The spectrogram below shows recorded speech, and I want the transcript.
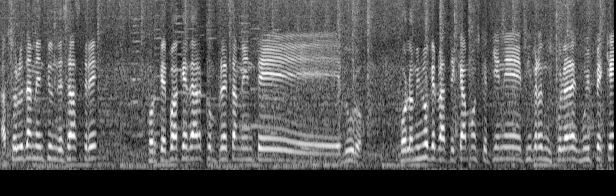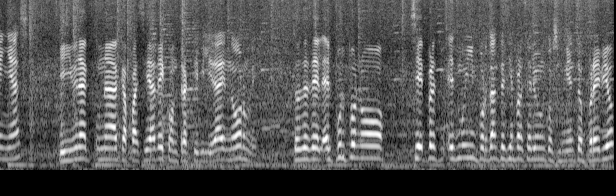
absolutamente un desastre, porque va a quedar completamente duro. Por lo mismo que platicamos que tiene fibras musculares muy pequeñas y una, una capacidad de contractibilidad enorme. Entonces el, el pulpo no, siempre es muy importante siempre hacer un cocimiento previo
